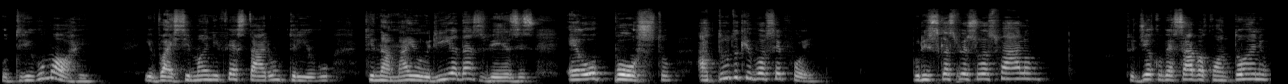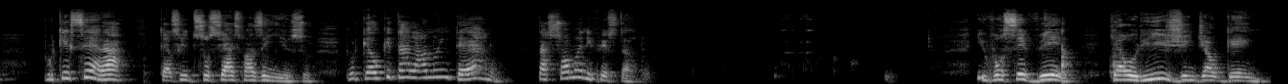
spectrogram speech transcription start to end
o trigo morre e vai se manifestar um trigo que, na maioria das vezes, é oposto a tudo que você foi. Por isso que as pessoas falam. Outro dia eu conversava com o Antônio, por que será que as redes sociais fazem isso? Porque é o que está lá no interno, está só manifestando. E você vê que a origem de alguém,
